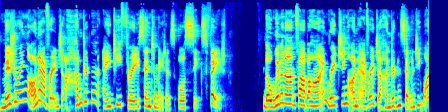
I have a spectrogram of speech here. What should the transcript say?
measuring on average 183 centimetres or 6 feet. The women aren't far behind, reaching on average 171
